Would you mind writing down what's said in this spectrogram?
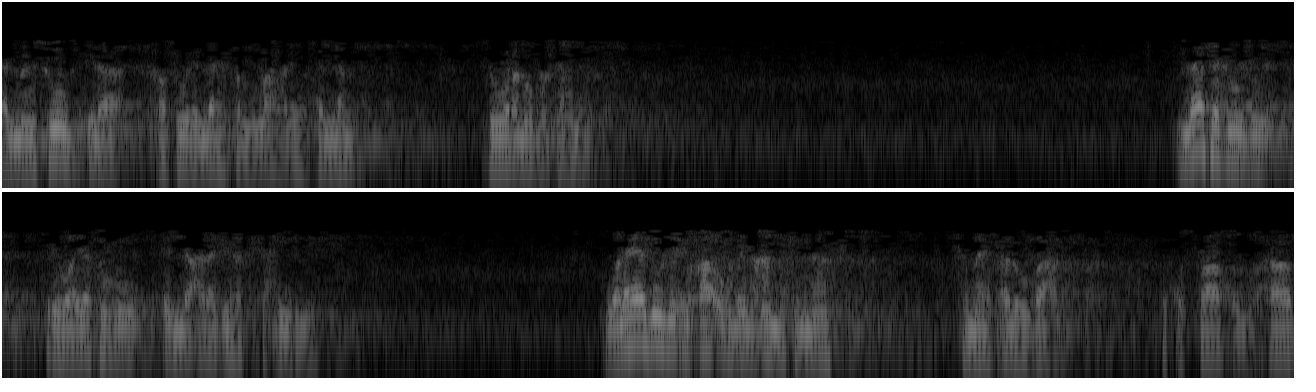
المنسوب إلى رسول الله صلى الله عليه وسلم. زورا وبهتانا. لا تجوز روايته إلا على جهة التحرير منه. ولا يجوز إلقاؤه بين عامة الناس كما يفعله بعض القصاص والوحاض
